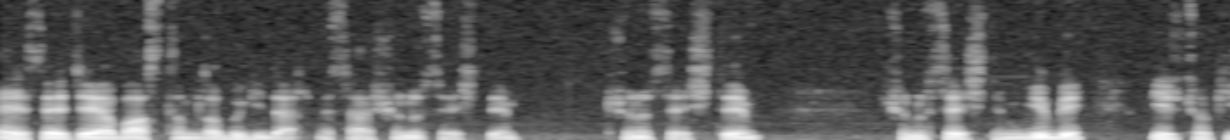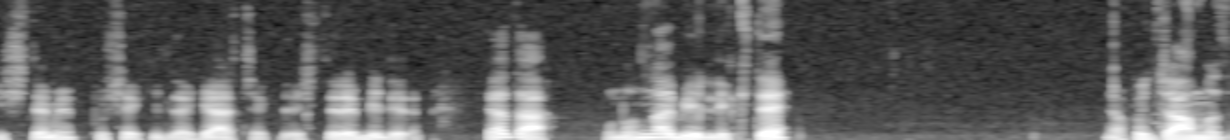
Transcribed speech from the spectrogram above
ESC'ye bastığımda bu gider. Mesela şunu seçtim, şunu seçtim, şunu seçtim gibi birçok işlemi bu şekilde gerçekleştirebilirim. Ya da bununla birlikte yapacağımız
